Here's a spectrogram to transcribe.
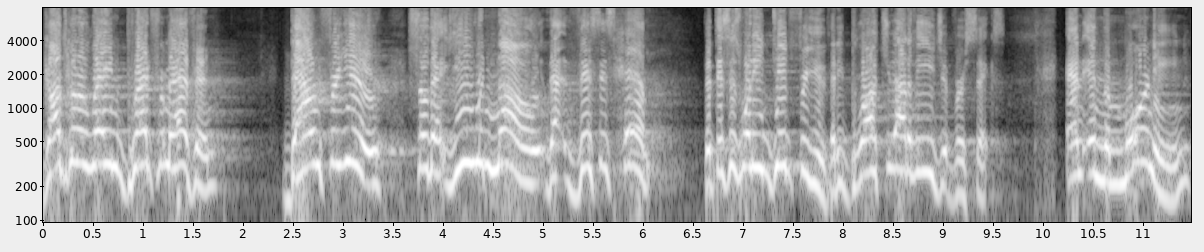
God's going to rain bread from heaven down for you so that you would know that this is Him, that this is what He did for you, that He brought you out of Egypt, verse 6. And in the morning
